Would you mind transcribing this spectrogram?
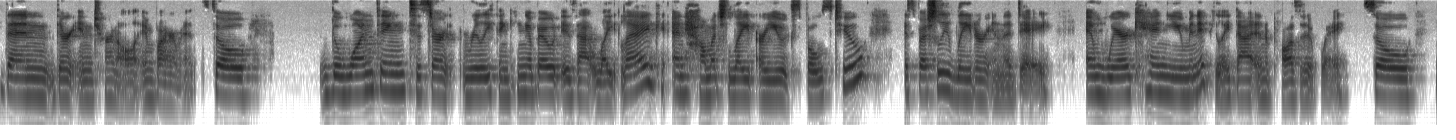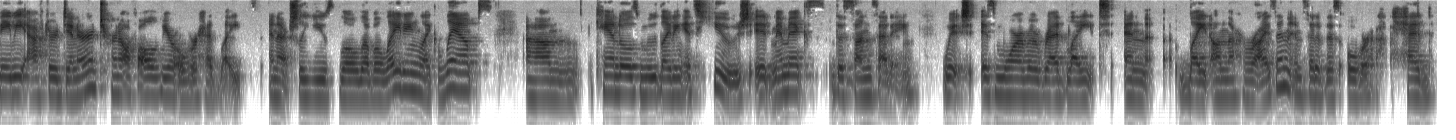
than their internal environment. So the one thing to start really thinking about is that light lag and how much light are you exposed to, especially later in the day. And where can you manipulate that in a positive way? So maybe after dinner, turn off all of your overhead lights and actually use low level lighting like lamps, um, candles, mood lighting. It's huge. It mimics the sun setting, which is more of a red light and light on the horizon instead of this overhead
